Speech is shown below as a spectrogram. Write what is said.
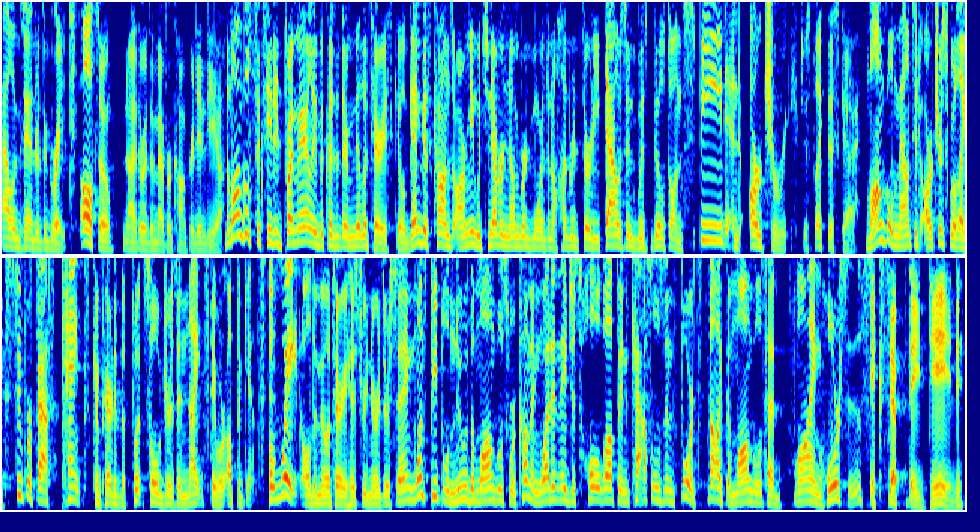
Alexander the Great. Also, neither of them ever conquered India. The Mongols succeeded primarily because of their military skill. Genghis Khan's army, which never numbered more than 130,000, was built on speed and archery, just like this guy. Mongol mounted archers were like super fast tanks compared to the foot soldiers and knights they were up against. But wait, all the military history nerds are saying, once people knew the Mongols were coming, why didn't they just hole up in castles and forts? It's not like the Mongols had flying horses. Except they did.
